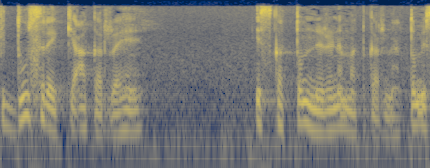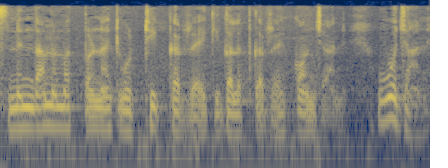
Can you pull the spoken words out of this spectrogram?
कि दूसरे क्या कर रहे हैं, इसका तुम निर्णय मत करना। तुम इस निंदा में मत पड़ना कि वो ठीक कर रहे कि गलत कर रहे कौन जाने? वो जाने,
